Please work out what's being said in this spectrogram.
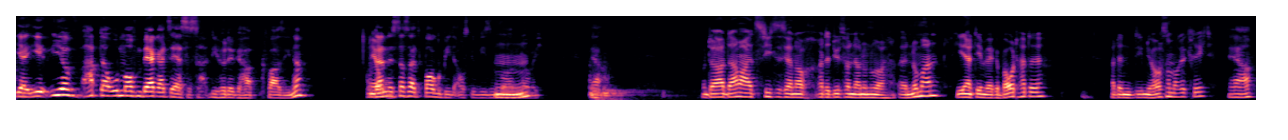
ja, ihr, ihr habt da oben auf dem Berg als erstes die Hütte gehabt, quasi, ne? Und Jo. dann ist das als Baugebiet ausgewiesen worden, Mhm. glaube ich. Ja. Und da damals hieß es ja noch, hatte Duisburg ja nur, nur äh, Nummern, je nachdem wer gebaut hatte, hat dann die eine Hausnummer gekriegt. Ja.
